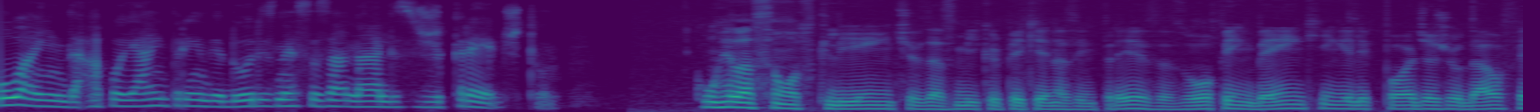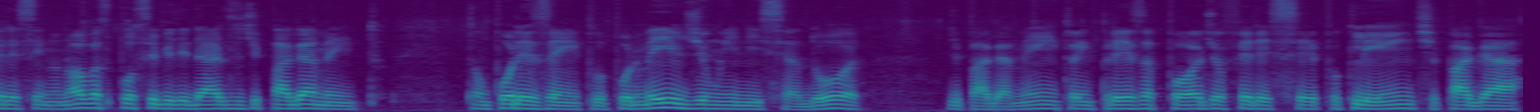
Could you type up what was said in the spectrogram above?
Ou ainda apoiar empreendedores nessas análises de crédito? Com relação aos clientes das micro e pequenas empresas, o Open Banking ele pode ajudar oferecendo novas possibilidades de pagamento. Então, por exemplo, por meio de um iniciador de pagamento, a empresa pode oferecer para o cliente pagar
